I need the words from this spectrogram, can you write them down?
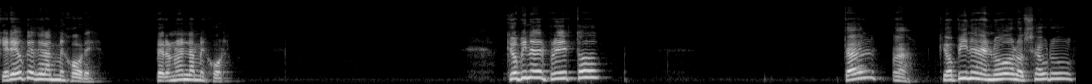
Creo que es de las mejores, pero no es la mejor. ¿Qué opina del proyecto? Tal. Ah, ¿Qué opina del nuevo Losaurus?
